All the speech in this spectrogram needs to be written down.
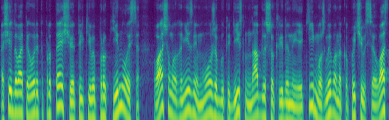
А ще й давайте говорити про те, що як тільки ви прокинулися, у вашому організмі може бути дійсно надлишок рідини, який, можливо, накопичився у вас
